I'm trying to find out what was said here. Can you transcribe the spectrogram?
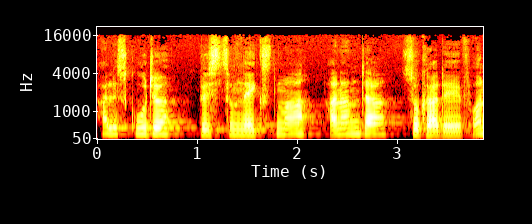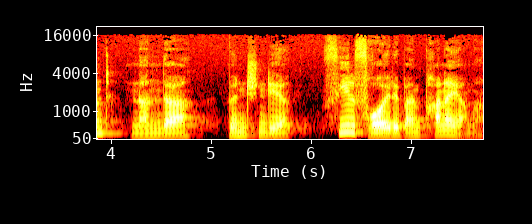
Alles Gute, bis zum nächsten Mal. Ananta, Sukadev und Nanda wünschen dir viel Freude beim Pranayama.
